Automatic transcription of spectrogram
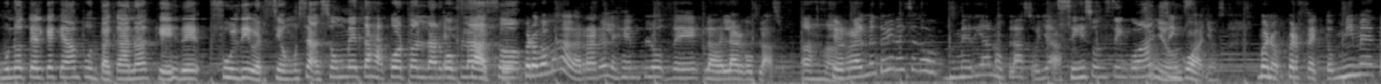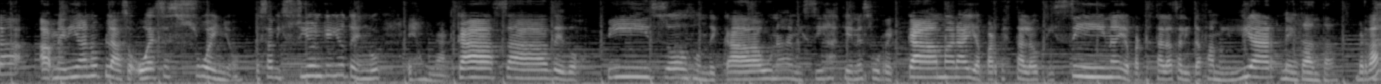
un hotel que queda en Punta Cana que es de full diversión. O sea, son metas a corto, a largo plazo. Pero vamos a agarrar el ejemplo de la de largo plazo, que realmente viene siendo mediano plazo ya. Sí, son cinco años. cinco años. Bueno, perfecto. Mi meta a mediano plazo o ese sueño, esa visión que yo tengo es una casa de dos pisos donde cada una de mis hijas tiene su recámara y aparte está la oficina y aparte está la salita familiar. Me encanta. ¿Verdad?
